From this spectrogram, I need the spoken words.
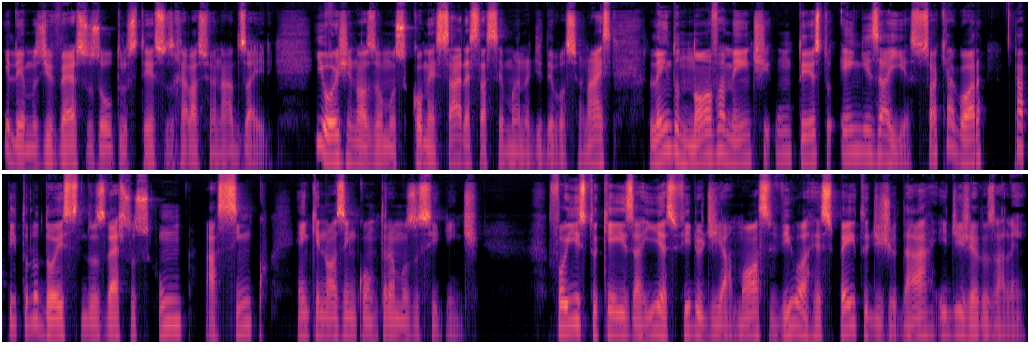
e lemos diversos outros textos relacionados a ele. E hoje nós vamos começar esta semana de devocionais lendo novamente um texto em Isaías, só que agora capítulo 2, dos versos 1 a 5, em que nós encontramos o seguinte: foi isto que Isaías, filho de Amós, viu a respeito de Judá e de Jerusalém.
